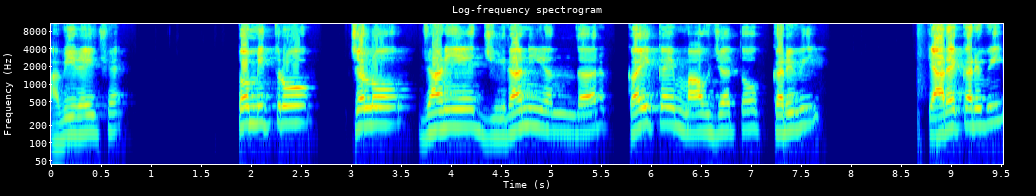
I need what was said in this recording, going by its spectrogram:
આવી રહી છે. તો મિત્રો ચલો જાણીએ જીરાની અંદર કઈ કઈ માવજતો કરવી, ક્યારે કરવી,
